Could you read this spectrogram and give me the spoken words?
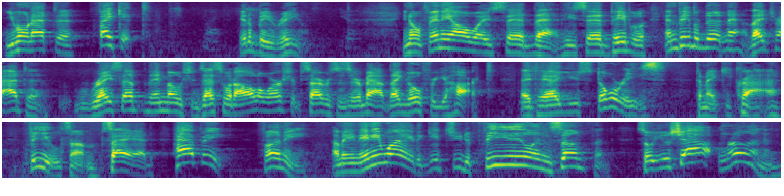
You won't have to fake it. Right. It'll be real. You know, Finney always said that. He said people, and people do it now. They try to race up the emotions. That's what all the worship services are about. They go for your heart. They tell you stories to make you cry, feel something, sad, happy, funny. I mean, any way to get you to feeling something. So you'll shout and run. And,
